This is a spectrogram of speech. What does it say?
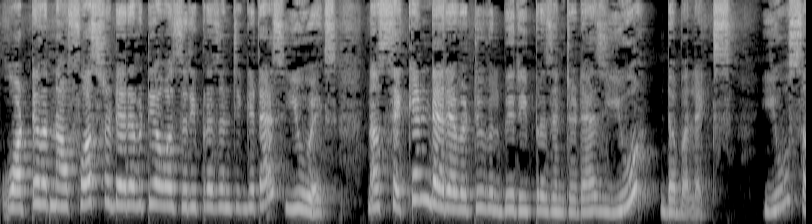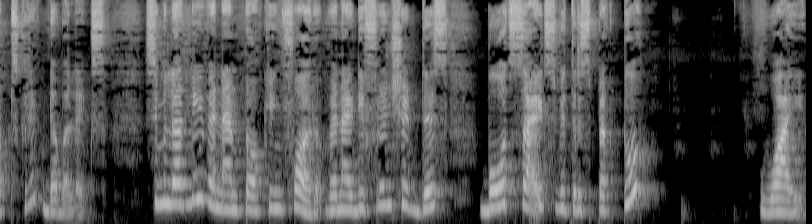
whatever now first derivative I was representing it as ux. Now second derivative will be represented as u double x. u subscript double x. Similarly when I am talking for when I differentiate this both sides with respect to y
